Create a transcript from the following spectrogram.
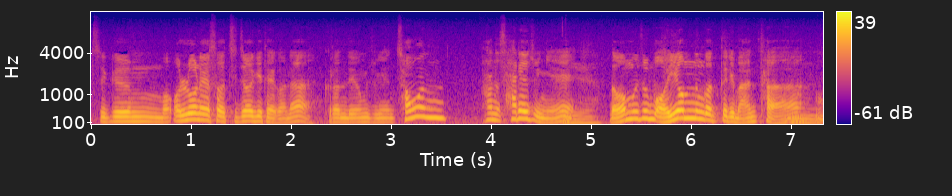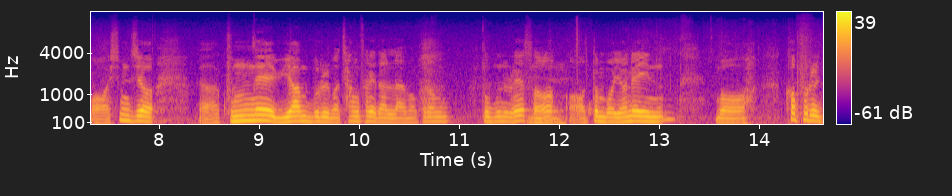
지금 뭐 언론에서 지적이 되거나 그런 내용 중엔 청원하는 사례 중에 너무 좀 어이없는 것들이 많다. 뭐 심지어 어, 군내 위안부를 뭐 창설해달라 뭐 그런 부분으로 해서 어, 어떤 뭐 연예인 뭐 커플을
